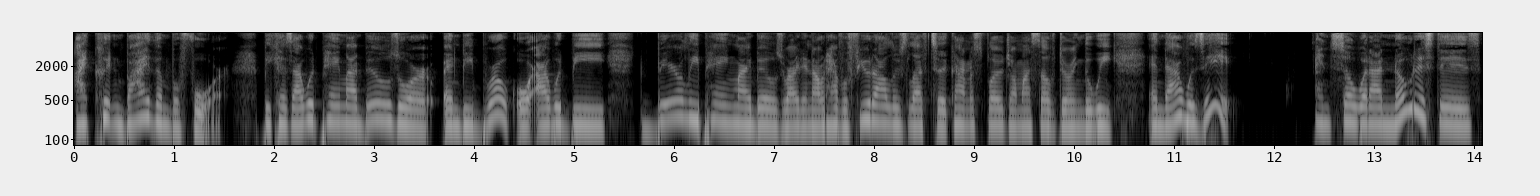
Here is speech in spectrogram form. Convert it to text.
I couldn't buy them before because I would pay my bills or and be broke or I would be barely paying my bills right and I would have a few dollars left to kind of splurge on myself during the week and that was it. And so what I noticed is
